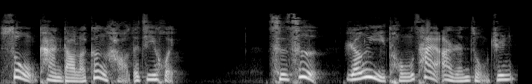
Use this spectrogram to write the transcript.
宋看到了更好的机会，此次仍以同蔡二人总军，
